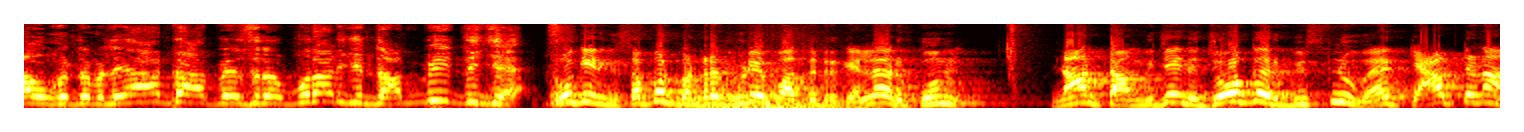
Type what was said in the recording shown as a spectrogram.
அவங்ககிட்ட விளையாட்டா பேசுற பூரா நீங்க நம்பிட்டீங்க ஓகே நீங்க சப்போர்ட் பண்ற வீடியோ பார்த்துட்டு இருக்க எல்லாருக்கும் நான் டாம் விஜய் இந்த ஜோக்கர் விஷ்ணுவை கேப்டனா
